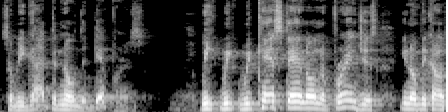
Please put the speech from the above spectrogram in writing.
So we got to know the difference. We, we, we can't stand on the fringes, you know, because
